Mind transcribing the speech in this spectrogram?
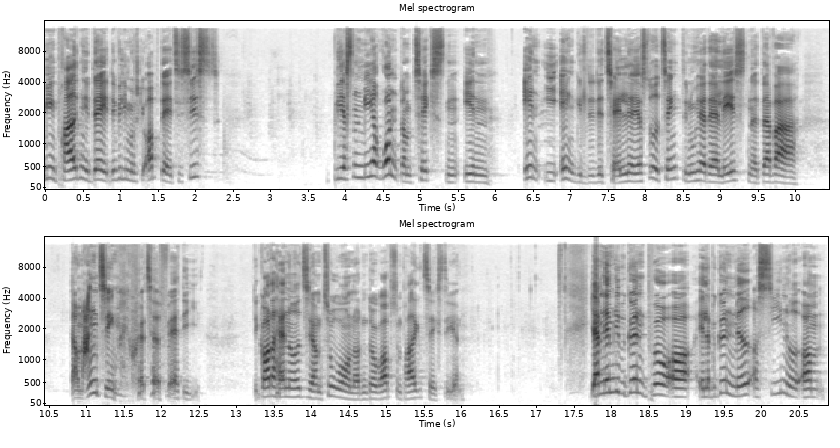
min prædiken i dag, det vil I måske opdage til sidst, bliver sådan mere rundt om teksten end ind i enkelte detaljer. Jeg stod og tænkte nu her, da jeg læste den, at der var, der var mange ting, man kunne have taget fat i. Det er godt at have noget til om to år, når den dukker op som prædiketekst igen. Jeg er nemlig begyndt, på at, eller begyndt med at sige noget om,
